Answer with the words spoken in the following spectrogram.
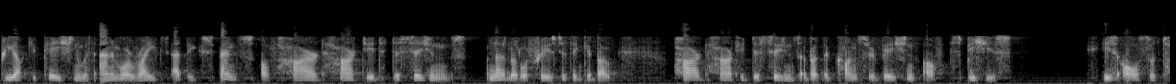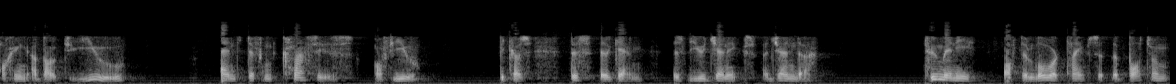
preoccupation with animal rights at the expense of hard-hearted decisions another little phrase to think about, hard-hearted decisions about the conservation of species. He's also talking about you and different classes of you. Because this, again, is the eugenics agenda. Too many of the lower types at the bottom,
